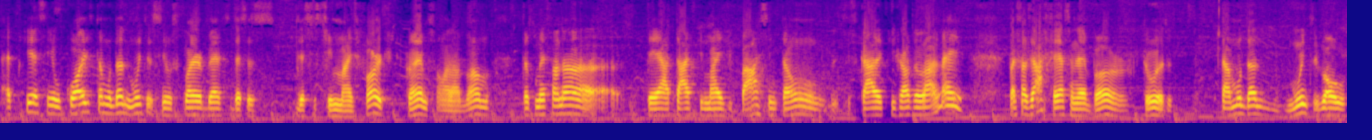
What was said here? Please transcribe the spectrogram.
é porque assim, o college tá mudando muito assim, os quarterbacks dessas desses times mais fortes, Clemson, Alabama, estão começando a ter ataque mais de passe, então esses caras que jogam lá vai, vai fazer a festa, né? Burr, tudo. Tá mudando muito, igual o,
